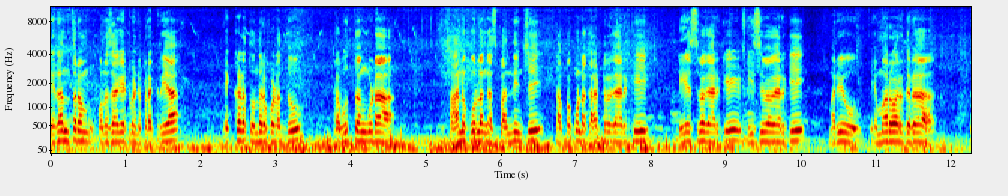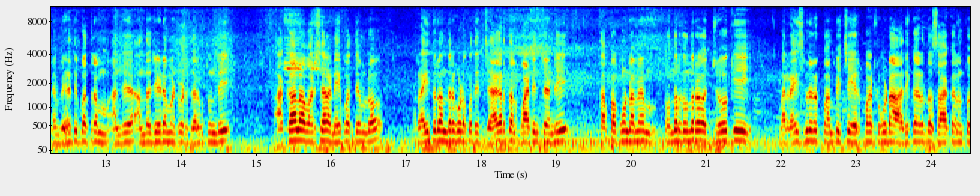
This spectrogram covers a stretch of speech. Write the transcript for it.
నిరంతరం కొనసాగేటువంటి ప్రక్రియ. ఎక్కడ తొందరపడద్దు. ప్రభుత్వం కూడా సానుకూలంగా స్పందించి తప్పకుండా కలెక్టర్ గారికి డిఎస్ఓ గారికి డీసీఓ గారికి మరియు ఎంఆర్ఓ గారు దగ్గర మేము వినతి పత్రం అందజేయడం అటువంటి జరుగుతుంది. అకాల వర్షాల నేపథ్యంలో రైతులందరూ కూడా కొద్దిగా జాగ్రత్తలు పాటించండి. తప్పకుండా మేము తొందర తొందరగా జోకి మరి రైస్ మిల్లర్కి పంపించే ఏర్పాట్లు కూడా అధికారులతో సహకారంతో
